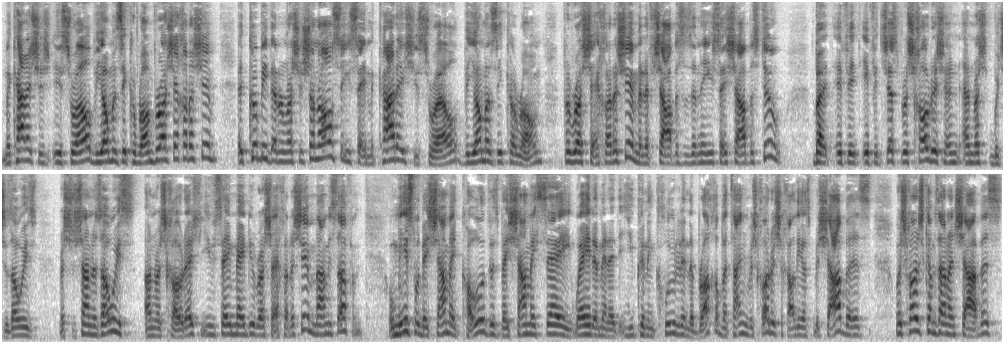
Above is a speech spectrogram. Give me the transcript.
mekadesh Yisrael v'Yom Zikaron v'Rosh Chodeshim. It could be that in Rosh Hashanah also you say mekadesh Yisrael v'Yom Zikaron v'Rosh Chodeshim, and if Shabbos is in there, you say Shabbos too. But if it if it's just Rosh Chodesh and, and Rosh, which is always Rosh Hashanah is always on Rosh Chodesh. You say maybe Rosh Chodeshim, Mamisafim. Umisl Beishamay Kolu. Does Beishamay say, wait a minute, you can include it in the bracha? But time Rosh Chodesh Chalios B'Shabbos. Rosh Chodesh comes out on Shabbos.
